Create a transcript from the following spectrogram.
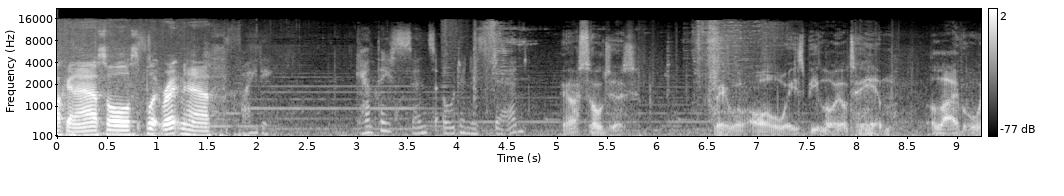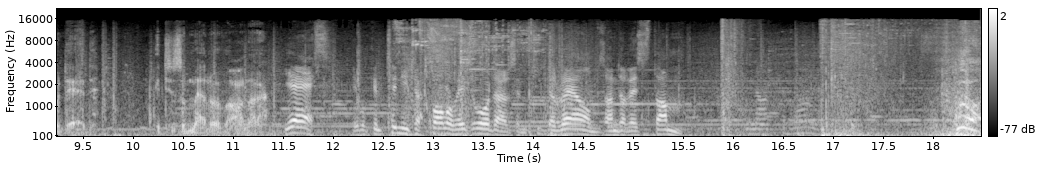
Fucking asshole. Split right in half. Fighting. Can't they sense Odin is dead? They are soldiers. They will always be loyal to him, alive or dead. It is a matter of honor. Yes, he will continue to follow his orders and keep the realms under his thumb. Not for long.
